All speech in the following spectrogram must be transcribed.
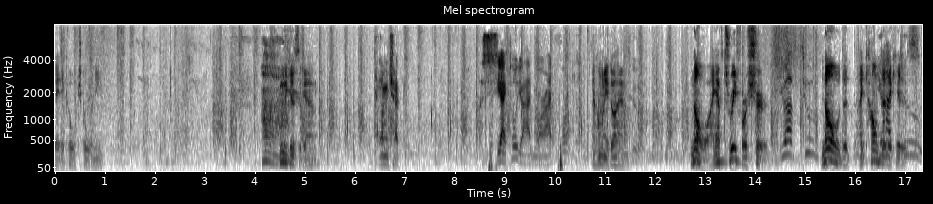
Ready coach going in. Ah. How many kills did you have? Let me check. See, I told you I had more. I had four kills. And how many do I have? Two. No, I have three for sure. You have two. No, the I counted the kills. two.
